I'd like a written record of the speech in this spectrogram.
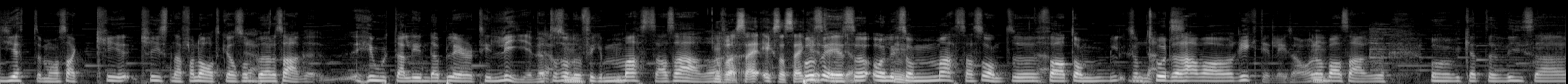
jättemånga så här, kri, kristna fanatiker som Ja. började så här, hota Linda Blair till liv. Ja. Eftersom Mm. de fick massa så här... Hon får sä- extra säkerhet. Precis, ja. och, och liksom massa sånt uh, för att de liksom Nuts. trodde det här var riktigt liksom. Och Mm. de bara så här, och vi kan inte visa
